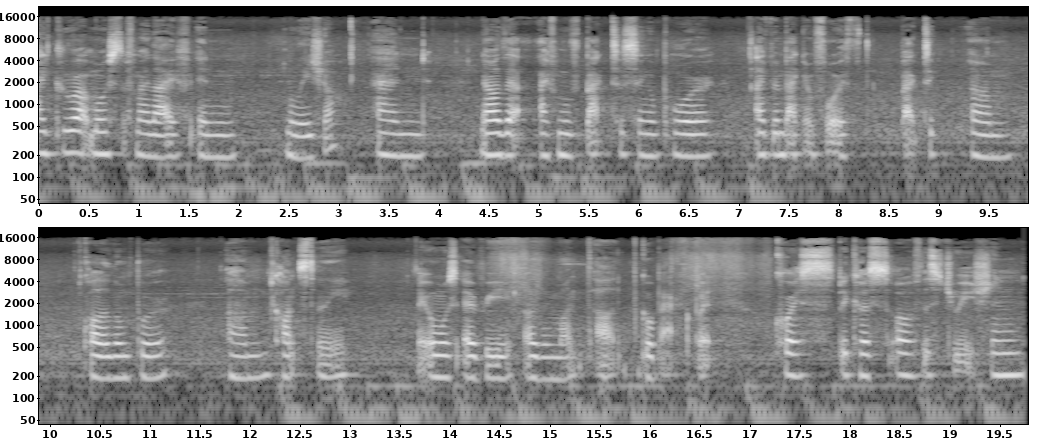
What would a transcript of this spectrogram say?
I grew up most of my life in Malaysia, and now that I've moved back to Singapore, I've been back and forth back to um, Kuala Lumpur um, constantly. Like almost every other month, I'll go back. But of course, because of the situation,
